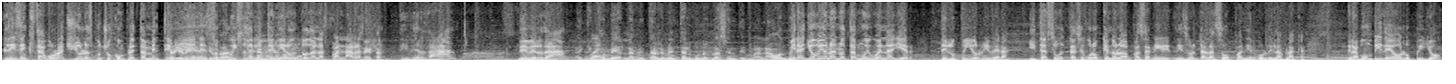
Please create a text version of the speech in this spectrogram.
le dicen que está borracho, yo lo escucho completamente bien, bien, en sí, su ¿verdad? juicio Yo se le entendieron todas las palabras. Neta. ¿De verdad? ¿De verdad? Hay que Bueno. comer, lamentablemente algunos lo hacen de mala onda. Mira, yo vi una nota muy buena ayer de Lupillo Rivera y te, te aseguro que no le va a pasar ni, ni suelta la sopa ni el gordo y la flaca. Grabó un video Lupillo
